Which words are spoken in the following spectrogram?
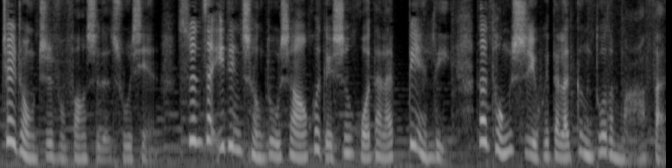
这种支付方式的出现，虽然在一定程度上会给生活带来便利，但同时也会带来更多的麻烦。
